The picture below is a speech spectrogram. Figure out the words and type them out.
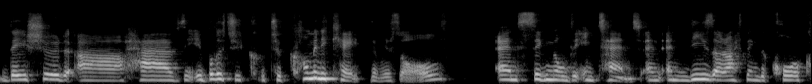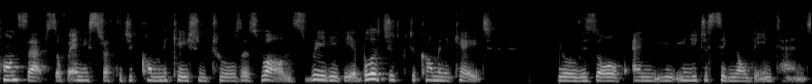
they should uh, have the ability to communicate the resolve and signal the intent. And, and these are, I think, the core concepts of any strategic communication tools as well. It's really the ability to communicate your resolve and you, you need to signal the intent.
